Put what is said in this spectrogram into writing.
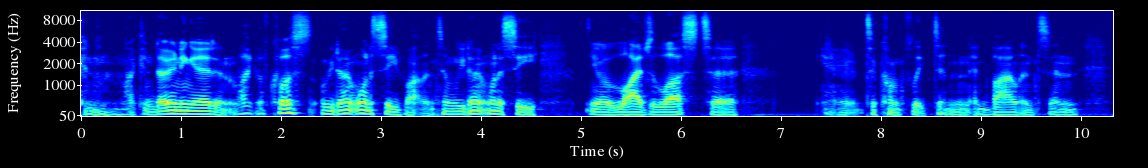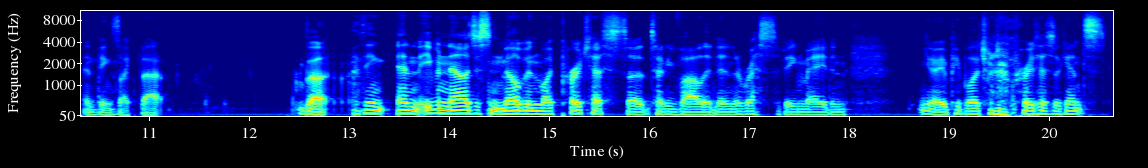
con- like condoning it, and like, of course, we don't want to see violence, and we don't want to see, you know, lives lost to, you know, to conflict and, and violence and and things like that. But I think, and even now, just in Melbourne, like protests are turning violent and arrests are being made, and you know, people are trying to protest against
